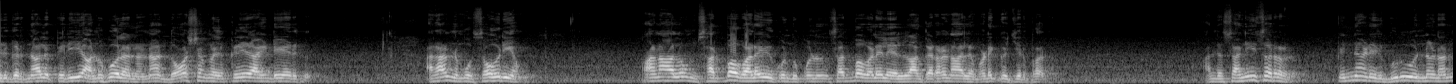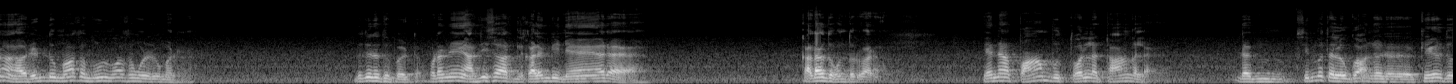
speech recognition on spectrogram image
இருக்கிறதுனால பெரிய அனுகூலம் என்னென்னா தோஷங்கள் கிளியர் ஆகிட்டே இருக்குது அதனால் நம்ம சௌரியம். ஆனாலும் சர்ப வளைவு கொண்டு கொண்டு சர்ப வளையில் எல்லா கிரகணாலையும் முடக்கி வச்சிருப்பார். அந்த சனீஸ்வரர் பின்னாடி குரு என்னடான்னா ரெண்டு மாதம் மூணு மாதம் கூட இருக்க மாட்டேறேன் மிதுனத்துக்கு போயிட்டோம் உடனே அதிசாரத்தில் கிளம்பி நேர கடகத்துக்கு வந்துடுவார் ஏன்னா பாம்பு தொல்லை தாங்கலை. இந்த சிம்மத்தில் உட்கார்ந்து கேது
